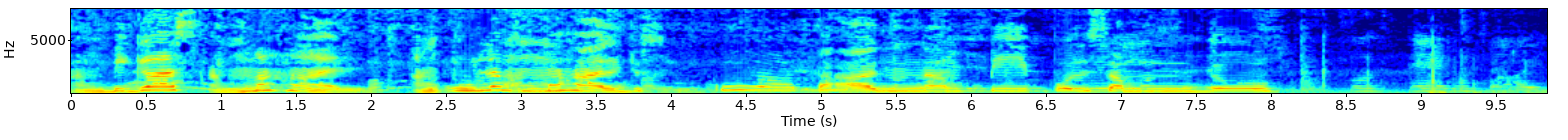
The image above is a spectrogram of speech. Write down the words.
ang bigas, ang mahal. Ang ulam, ang mahal. Diyos ko, ah, paano ang people sa mundo? Terrified.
